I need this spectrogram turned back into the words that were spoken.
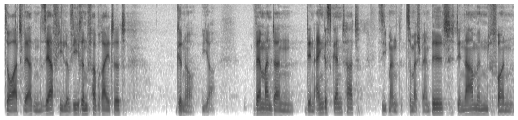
Dort werden sehr viele Viren verbreitet. Genau, ja. Wenn man dann den eingescannt hat, sieht man zum Beispiel ein Bild, den Namen von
